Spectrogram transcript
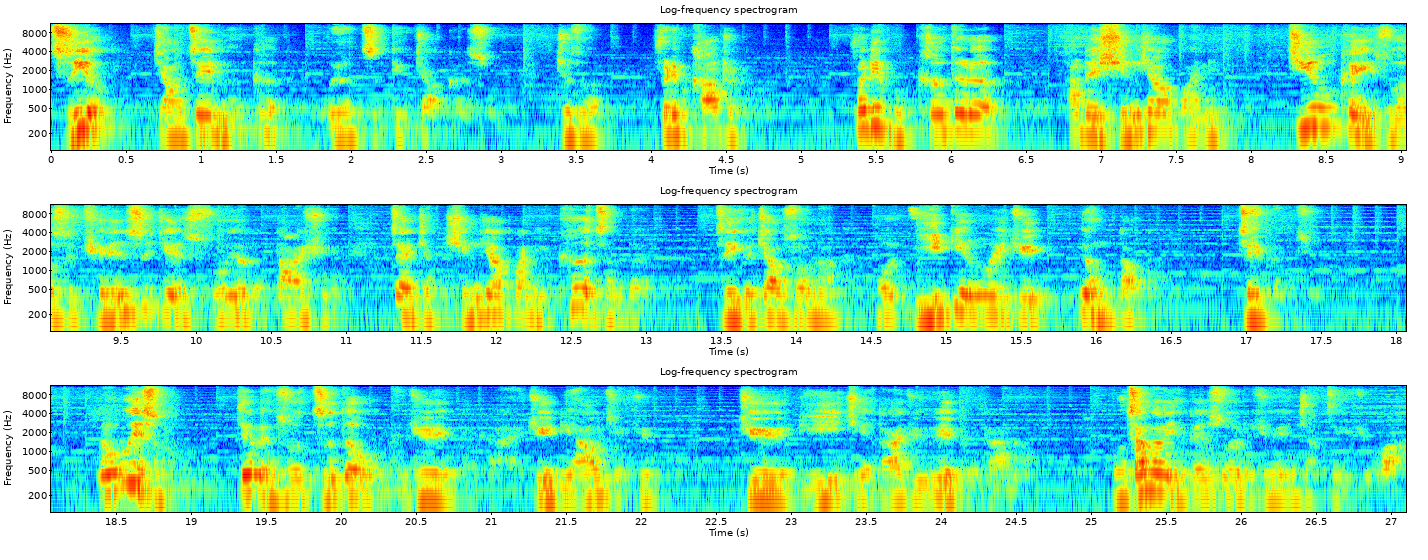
只有教这一门课我有指定教科书，就是 Philip Kotler，菲利普·科特勒他的行销管理几乎可以说是全世界所有的大学在讲行销管理课程的这个教授呢，都一定会去用到的这本书。那为什么这本书值得我们去啊、呃、去了解、去去理解它、去阅读它呢？我常常也跟所有的学员讲这一句话，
